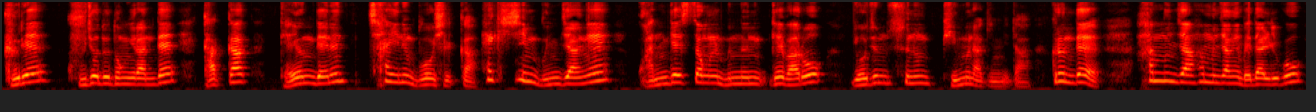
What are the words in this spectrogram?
글의 구조도 동일한데 각각 대응되는 차이는 무엇일까? 핵심 문장의 관계성을 묻는 게 바로 요즘 수능 비문학입니다. 그런데 한 문장 한 문장에 매달리고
